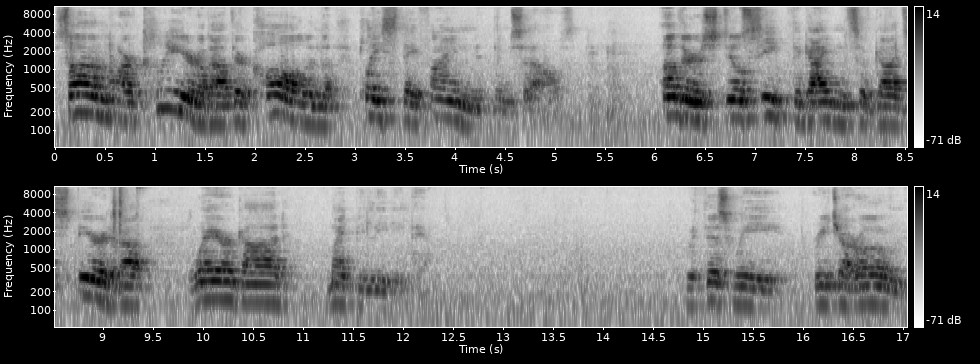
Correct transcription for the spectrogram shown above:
Some are clear about their call and the place they find themselves. Others still seek the guidance of God's Spirit about where God might be leading them. With this, we reach our own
